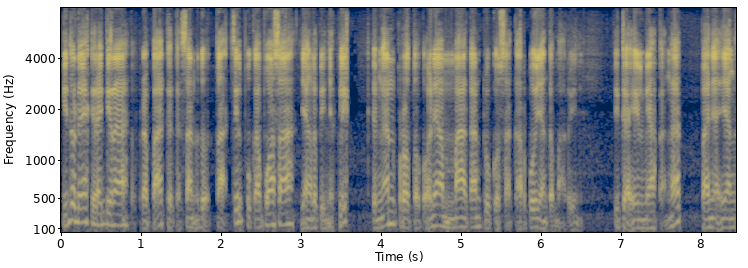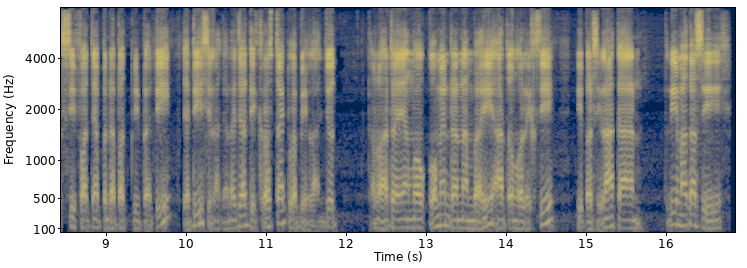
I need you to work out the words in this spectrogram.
Itu deh kira-kira beberapa gagasan untuk takjil buka puasa yang lebih nyeklik dengan protokolnya makan glukosa karbo yang kemarin. Tidak ilmiah banget, banyak yang sifatnya pendapat pribadi, jadi silahkan aja di cross check lebih lanjut. Kalau ada yang mau komen dan nambahi atau ngoreksi, dipersilakan. Terima kasih.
